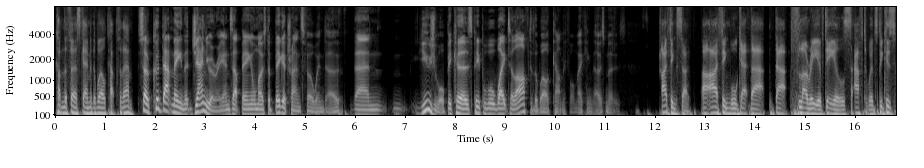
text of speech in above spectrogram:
come the first game of the World Cup for them. So could that mean that January ends up being almost a bigger transfer window than usual because people will wait till after the World Cup before making those moves? I think so. I think we'll get that that flurry of deals afterwards because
